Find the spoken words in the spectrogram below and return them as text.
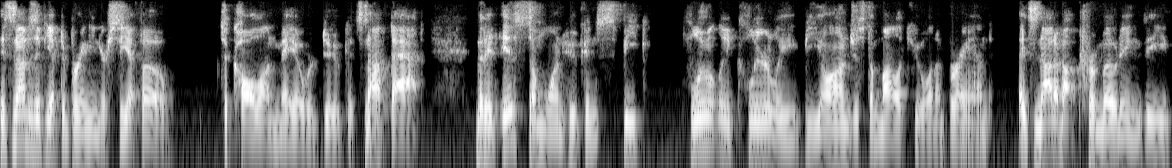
It's not as if you have to bring in your CFO to call on Mayo or Duke. It's not that, but it is someone who can speak fluently, clearly beyond just a molecule and a brand. It's not about promoting the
